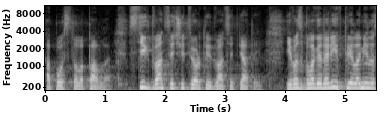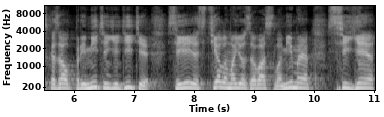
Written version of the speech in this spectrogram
апостола Павла. Стих 24 и 25. «И возблагодарив, преломил и сказал, «Примите, едите, сие есть тело мое за вас сломимое, сие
